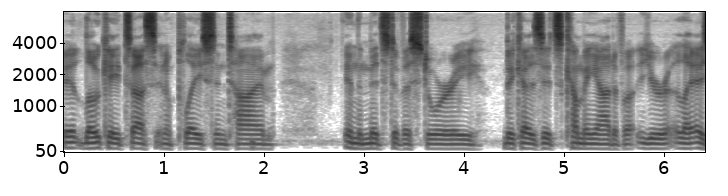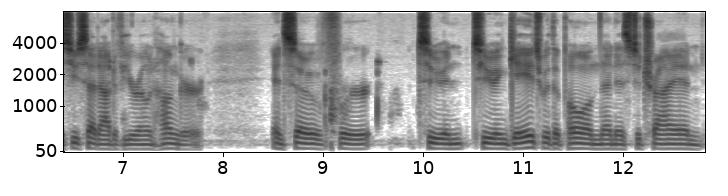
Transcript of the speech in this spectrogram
it locates us in a place in time, in the midst of a story, because it's coming out of a, your, as you said, out of your own hunger. And so for to to engage with a poem then is to try and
